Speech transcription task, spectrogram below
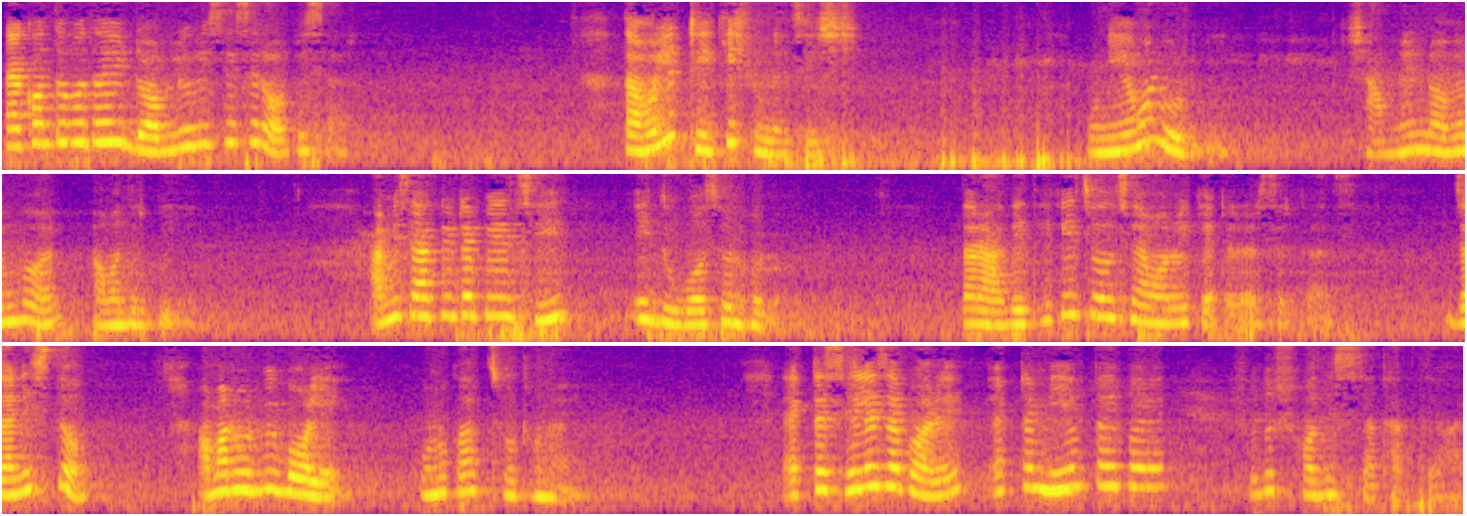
এখন তো বোধ হয় ডব্লিউবিসিএস এর অফিসার। তাহলে ঠিকই শুনেছিস। উনি আমার উঠবি সামনের নভেম্বর আমাদের বিয়ে। আমি চাকরিটা পেয়েছি এই দু বছর হলো। তার আগে থেকেই চলছে আমার ওই ক্যাটারার্সের কাজ। জানিস তো, আমার উঠবি বলে, কোনো কাজ ছোট নয়। একটা ছেলে যা পারে, একটা মেয়েও তাই পারে, শুধু সদিচ্ছা থাকতে হয়।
